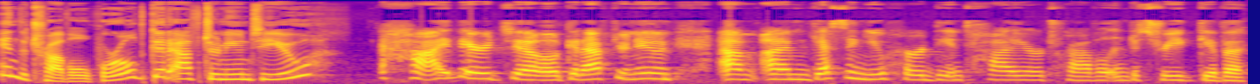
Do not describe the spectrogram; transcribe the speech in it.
in the travel world. Good afternoon to you. Hi there, Jill. Good afternoon. Um, I'm guessing you heard the entire travel industry give a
